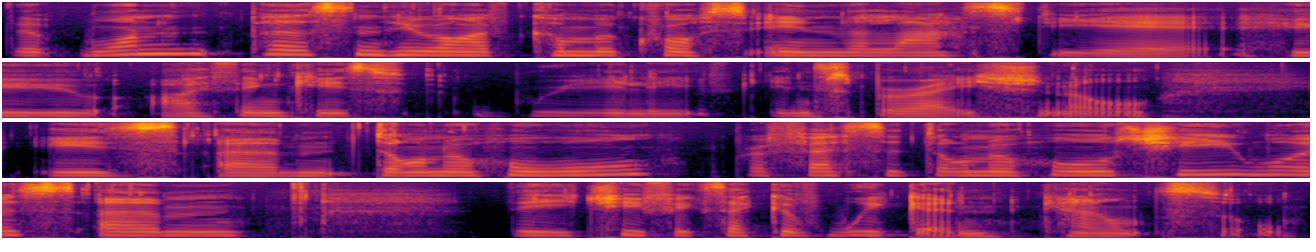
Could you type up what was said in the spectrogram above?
The one person who I've come across in the last year who I think is really inspirational is um, Donna Hall, Professor Donna Hall. She was um, the chief executive of Wigan Council.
